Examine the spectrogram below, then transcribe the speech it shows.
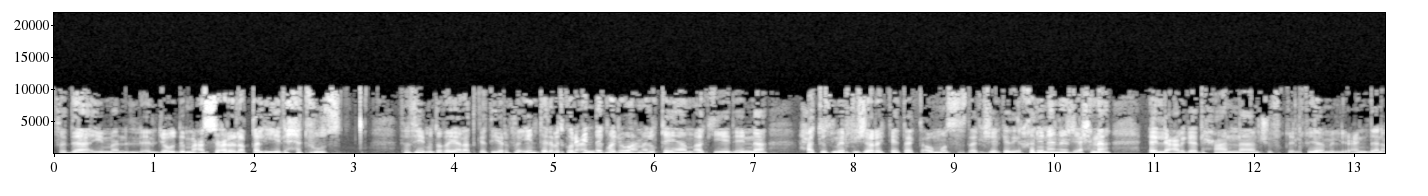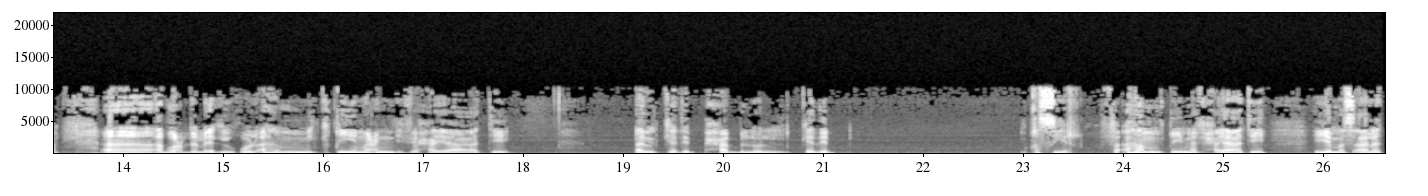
فدائما الجودة مع السعر الأقل هي اللي حتفوز. ففي متغيرات كثيرة. فأنت لما تكون عندك مجموعة من القيم أكيد إن حتثمر في شركتك أو مؤسستك شيء كثير. خلينا نرجع إحنا اللي على قد حالنا نشوف القيم اللي عندنا. آه أبو عبد الملك يقول أهم قيمة عندي في حياتي الكذب. حبل الكذب قصير. فأهم قيمة في حياتي هي مسألة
